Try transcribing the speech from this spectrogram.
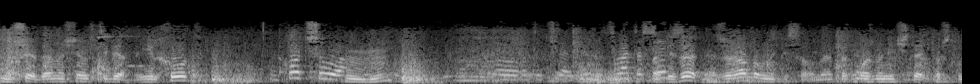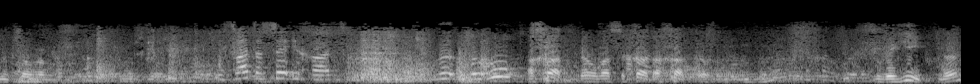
Муше, да, начнем с тебя. Ильхот. Ход Шуа. Угу. Асе. Обязательно. Же Рамбам написал, да? Как можно не читать то, что написал Рамбам? Митцват Асе и Хат. В- Вегу Ахат, да, у вас Ахат, Ахат. Веги, да?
